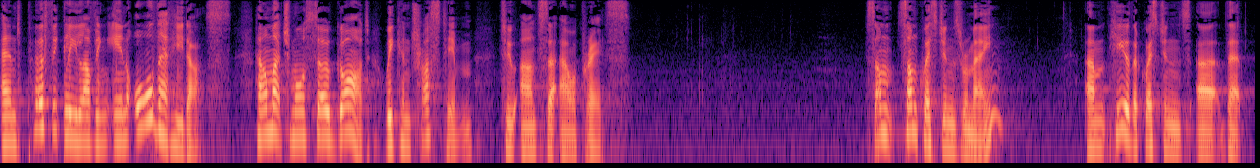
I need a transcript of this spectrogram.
and perfectly loving in all that he does, how much more so God, we can trust him to answer our prayers. Some, some questions remain. Um, here are the questions uh, that,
